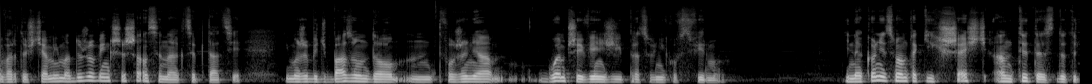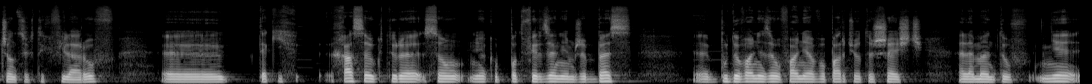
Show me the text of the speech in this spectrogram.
wartościami ma dużo większe szanse na akceptację i może być bazą do mm, tworzenia głębszej więzi pracowników z firmą. I na koniec mam takich sześć antytez dotyczących tych filarów, yy, takich haseł, które są niejako potwierdzeniem, że bez yy, budowania zaufania w oparciu o te sześć elementów nie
